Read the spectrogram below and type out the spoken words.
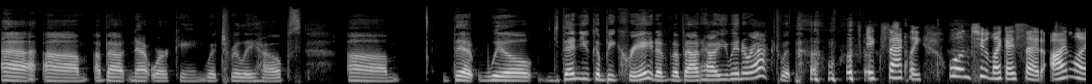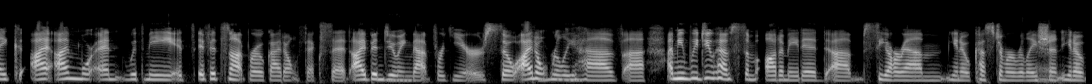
uh, um, about networking, which really helps. Um, that will then you can be creative about how you interact with them. exactly. Well, and too like I said, I like I I'm more and with me, it's if it's not broke, I don't fix it. I've been doing that for years, so I don't really mm-hmm. have. Uh, I mean, we do have some automated uh, um, CRM, you know, customer relation, you know,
